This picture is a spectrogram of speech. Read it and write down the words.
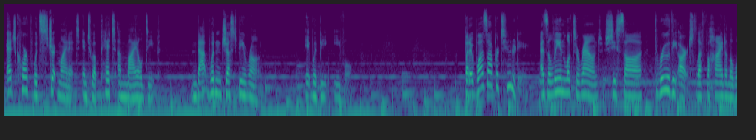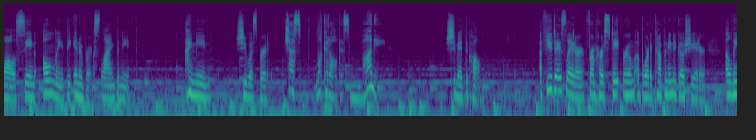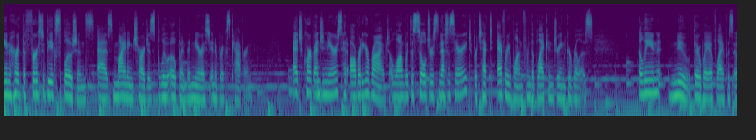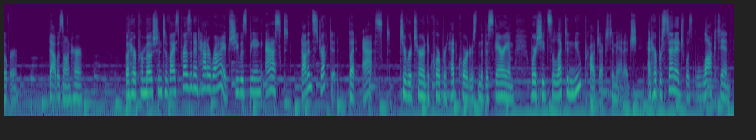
EdgeCorp would strip mine it into a pit a mile deep. That wouldn't just be wrong it would be evil. But it was opportunity. As Aline looked around, she saw through the arch left behind on the walls, seeing only the Inubrix lying beneath. I mean, she whispered, just look at all this money. She made the call. A few days later, from her stateroom aboard a company negotiator, Aline heard the first of the explosions as mining charges blew open the nearest Inubrix cavern. EdgeCorp engineers had already arrived, along with the soldiers necessary to protect everyone from the Blycandrine guerrillas. Aline knew their way of life was over. That was on her. But her promotion to vice president had arrived. She was being asked, not instructed, but asked, to return to corporate headquarters in the Viscarium, where she'd select a new project to manage, and her percentage was locked in.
